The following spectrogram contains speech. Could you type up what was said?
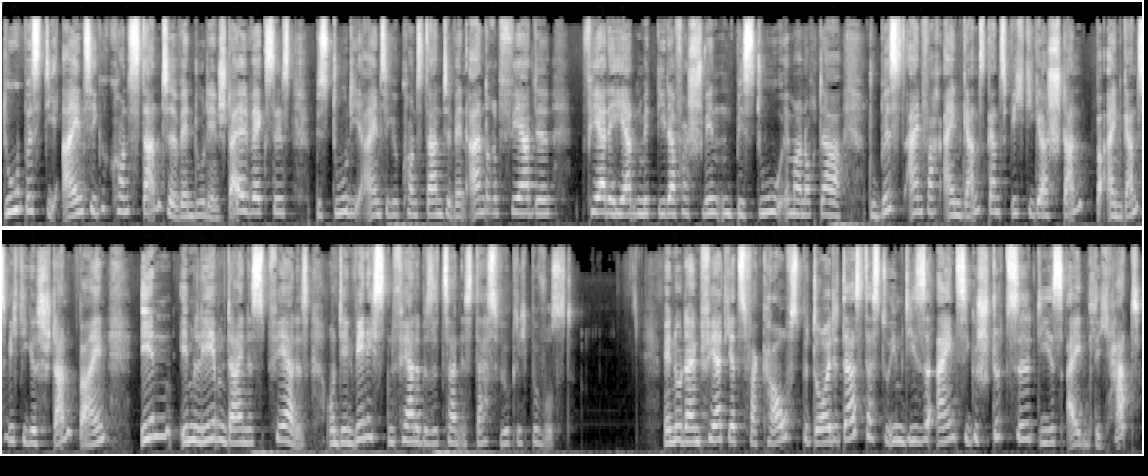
Du bist die einzige Konstante. Wenn du den Stall wechselst, bist du die einzige Konstante. Wenn andere Pferde, Pferdeherdenmitglieder verschwinden, bist du immer noch da. Du bist einfach ein ganz, ganz wichtiger Stand, ein ganz wichtiges Standbein in, im Leben deines Pferdes. Und den wenigsten Pferdebesitzern ist das wirklich bewusst. Wenn du dein Pferd jetzt verkaufst, bedeutet das, dass du ihm diese einzige Stütze, die es eigentlich hat,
